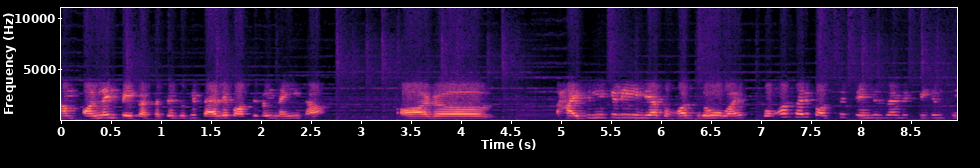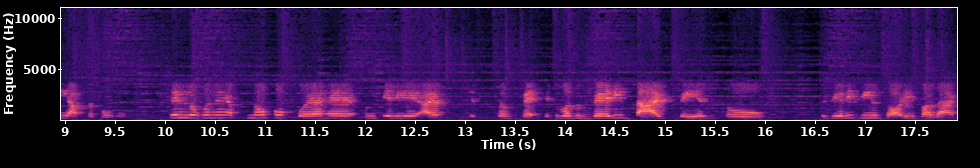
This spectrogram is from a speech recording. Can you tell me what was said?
हम ऑनलाइन पे कर सकते हैं, जो कि पहले पॉसिबल नहीं था। और हाइजीनिकली इंडिया बहुत ग्रो हुआ है। बहुत सारे पॉजिटिव चेंजेस हैं which we can see after covid जिन लोगों ने अपनों को खोया है, उनके लिए it was a very bad phase तो really feel sorry for that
